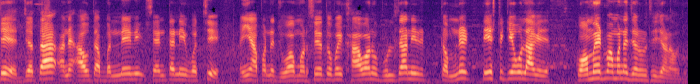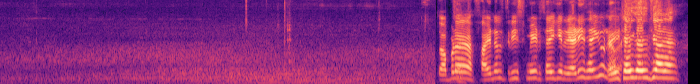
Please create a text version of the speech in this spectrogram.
છે. જતા અને આવતા બંનેની સેન્ટરની વચ્ચે અહીંયા આપણને જોવા મળશે. તો ભાઈ ખાવાનું ભૂલતા નહીં. તમને ટેસ્ટ કેવો લાગે છે? કોમેન્ટમાં મને જરૂરથી જણાવજો. તો આપણે ફાઇનલ ત્રીસ મિનિટ થઈ ગઈ રેડી થઈ ગયું ને? થઈ ગયું છે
